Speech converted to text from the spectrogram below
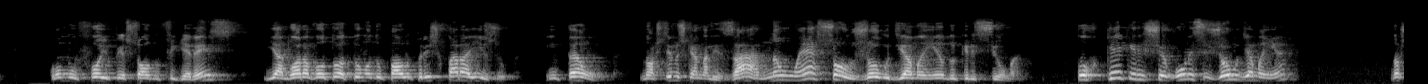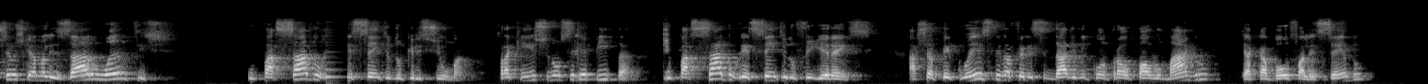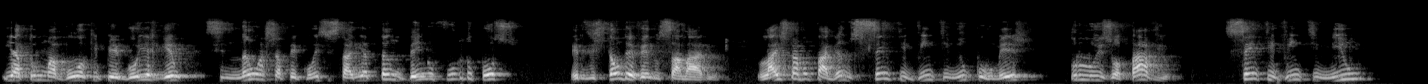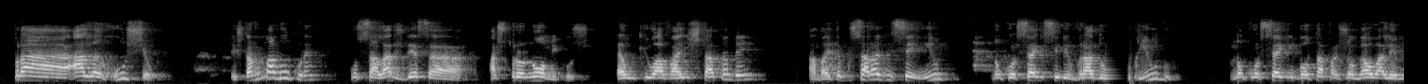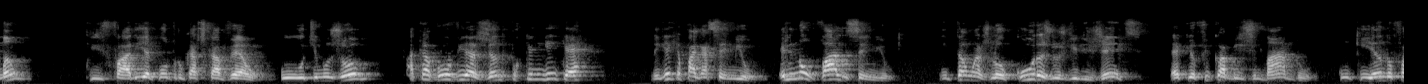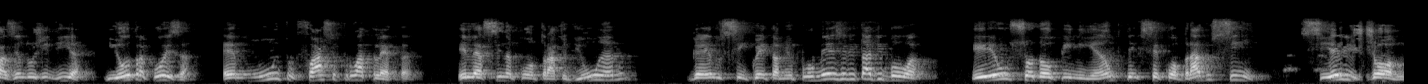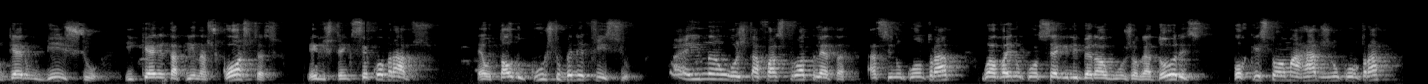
como foi o pessoal do Figueirense, e agora voltou a turma do Paulo Prisco Paraíso. Então, nós temos que analisar, não é só o jogo de amanhã do Criciúma. Por que, que ele chegou nesse jogo de amanhã? Nós temos que analisar o antes, o passado recente do Criciúma, para que isso não se repita. O passado recente do Figueirense. A Chapecoense teve a felicidade de encontrar o Paulo Magro, que acabou falecendo, e a turma boa que pegou e ergueu. Senão a Chapecoense estaria também no fundo do poço. Eles estão devendo salário. Lá estavam pagando 120 mil por mês para o Luiz Otávio, 120 mil para Alan Ruschel. Estavam malucos, né? Com salários dessa astronômicos. É o que o Havaí está também. O Havaí está com salário de 100 mil, não consegue se livrar do Rildo, não consegue botar para jogar o alemão, que faria contra o Cascavel o último jogo, acabou viajando porque ninguém quer. Ninguém quer pagar 100 mil. Ele não vale 100 mil. Então, as loucuras dos dirigentes é que eu fico abismado com o que andam fazendo hoje em dia. E outra coisa, é muito fácil para o atleta. Ele assina contrato de um ano, ganhando 50 mil por mês, ele está de boa. Eu sou da opinião que tem que ser cobrado sim. Se eles jogam, querem um bicho e querem tapinha nas costas, eles têm que ser cobrados. É o tal do custo-benefício. Aí não, hoje está fácil para o atleta. Assina um contrato, o Havaí não consegue liberar alguns jogadores porque estão amarrados no contrato.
